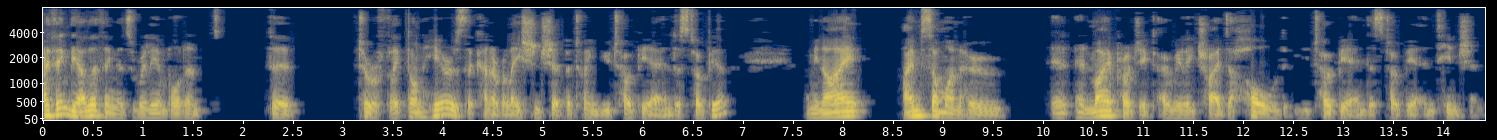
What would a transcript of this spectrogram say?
I think the other thing that's really important to to reflect on here is the kind of relationship between utopia and dystopia. I mean, I I'm someone who in, in my project I really tried to hold utopia and dystopia in tension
